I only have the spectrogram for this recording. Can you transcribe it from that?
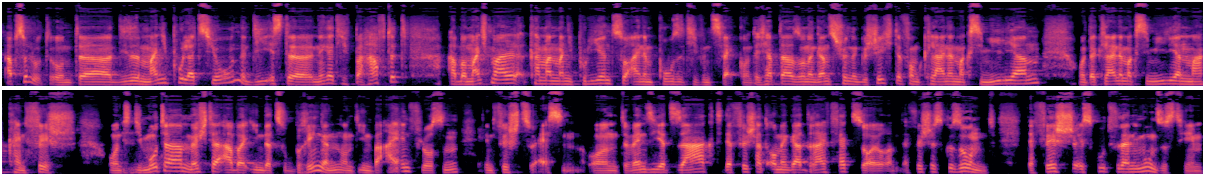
Absolut. Und äh, diese Manipulation, die ist äh, negativ behaftet, aber manchmal kann man manipulieren zu einem positiven Zweck. Und ich habe da so eine ganz schöne Geschichte vom kleinen Maximilian. Und der kleine Maximilian mag kein Fisch. Und mhm. die Mutter möchte aber ihn dazu bringen und ihn beeinflussen, den Fisch zu essen. Und wenn sie jetzt sagt, der Fisch hat Omega-3-Fettsäuren, der Fisch ist gesund, der Fisch ist gut für dein Immunsystem,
